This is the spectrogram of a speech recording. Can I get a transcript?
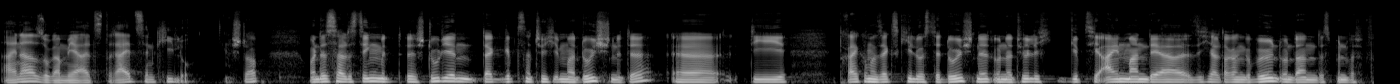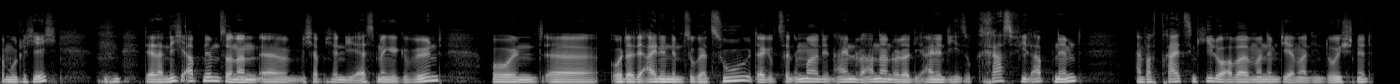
Einer sogar mehr als 13 Kilo. Stopp. Und das ist halt das Ding mit äh, Studien, da gibt es natürlich immer Durchschnitte, äh, die 3,6 Kilo ist der Durchschnitt und natürlich gibt es hier einen Mann, der sich halt daran gewöhnt und dann, das bin vermutlich ich, der dann nicht abnimmt, sondern äh, ich habe mich an die Essmenge gewöhnt und äh, oder der eine nimmt sogar zu, da gibt es dann immer den einen oder anderen oder die eine, die so krass viel abnimmt, einfach 13 Kilo, aber man nimmt ja immer den Durchschnitt.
